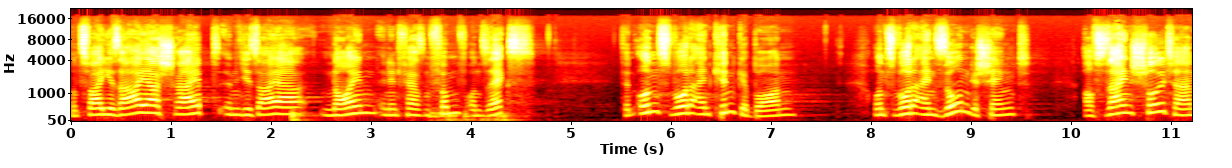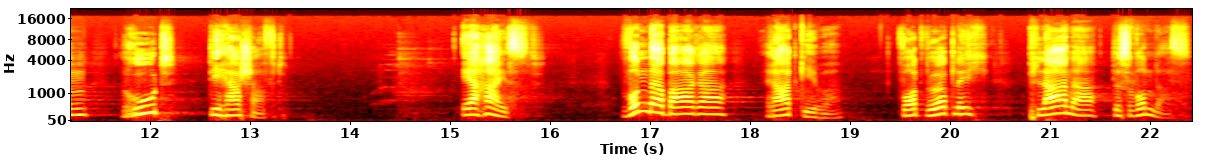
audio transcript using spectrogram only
Und zwar Jesaja schreibt im Jesaja 9 in den Versen 5 und 6, denn uns wurde ein Kind geboren, uns wurde ein Sohn geschenkt, auf seinen Schultern ruht die Herrschaft. Er heißt wunderbarer Ratgeber, wortwörtlich Planer des Wunders,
